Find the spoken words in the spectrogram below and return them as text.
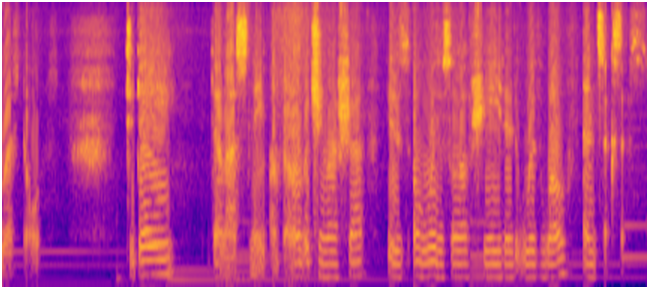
US dollars. Today, the last name of Abramovich in Russia is always associated with wealth and success.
